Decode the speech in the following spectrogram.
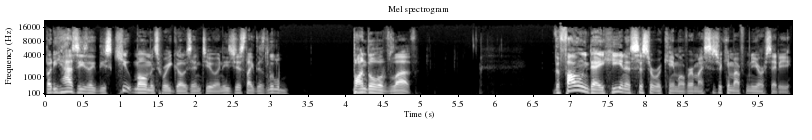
But he has these like these cute moments where he goes into and he's just like this little bundle of love. The following day, he and his sister came over. My sister came out from New York City,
